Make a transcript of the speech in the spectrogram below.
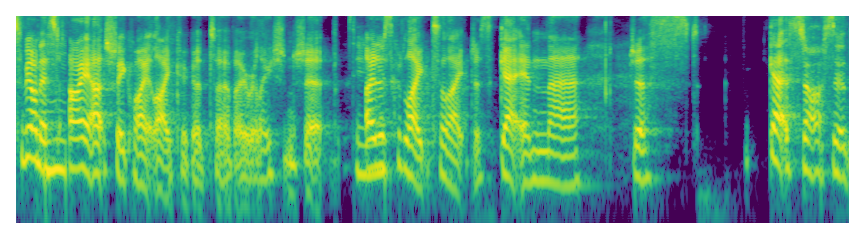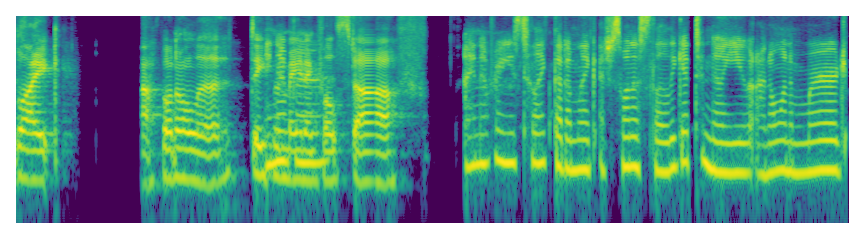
To be honest, I actually quite like a good turbo relationship. I just would like to like just get in there, just get started like on all the deep and never- meaningful stuff. I never used to like that. I'm like, I just want to slowly get to know you. I don't want to merge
